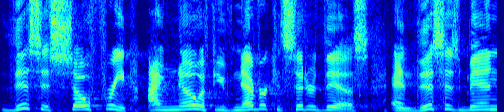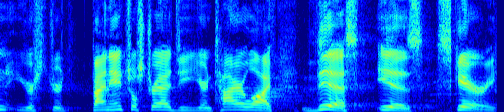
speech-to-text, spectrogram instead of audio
This is so free. I know if you've never considered this and this has been your financial strategy your entire life, this is scary,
